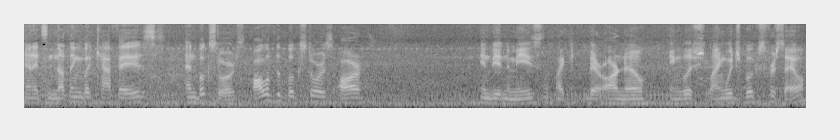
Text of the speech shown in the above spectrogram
and it's nothing but cafes and bookstores. All of the bookstores are in Vietnamese, like there are no English language books for sale.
